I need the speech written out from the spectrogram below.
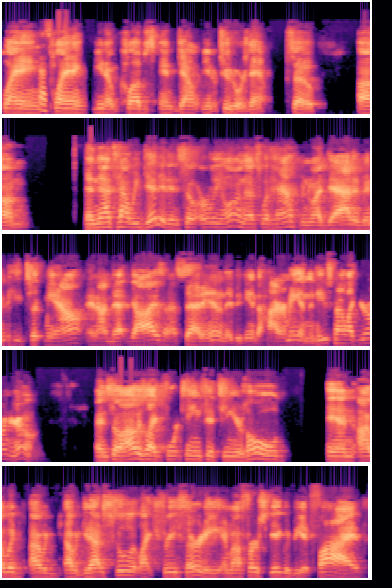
Playing that's playing, you know, clubs and down, you know, two doors down. So um and that's how we did it. And so early on, that's what happened. My dad had been, he took me out and I met guys and I sat in and they began to hire me. And then he was kind of like, you're on your own. And so I was like 14, 15 years old and I would, I would, I would get out of school at like 3.30 and my first gig would be at five.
